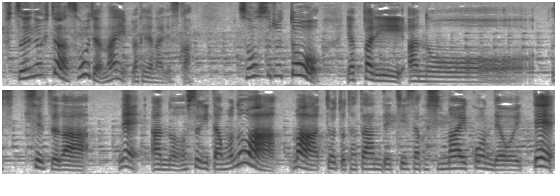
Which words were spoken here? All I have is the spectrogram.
普通の人はそうじゃないわけじゃないですか。そうするとやっぱり、あの季節がね、あの過ぎたものは、まあ、ちょっと畳んで小さくしまい込んでおいて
